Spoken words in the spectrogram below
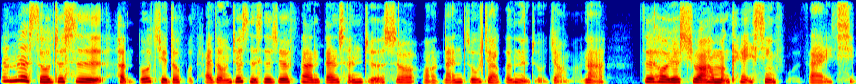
那那时候就是很多其实都不太懂，就只是就非常单纯觉得说，呃，男主角跟女主角嘛，那最后就希望他们可以幸福在一起。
